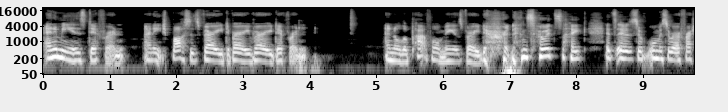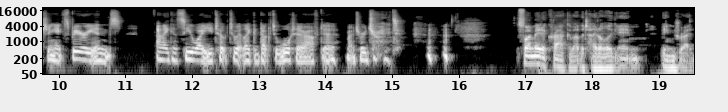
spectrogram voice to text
enemy is different, and each boss is very, very, very different, and all the platforming is very different, and so it's like it's it's almost a refreshing experience, and I can see why you took to it like a duck to water after Metroid Dread. so I made a crack about the title of the game being Dread.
